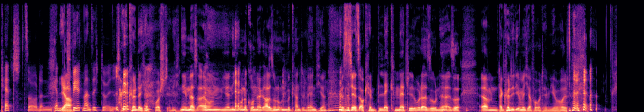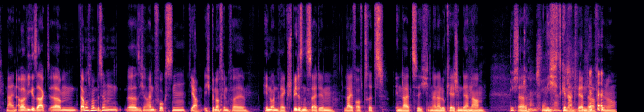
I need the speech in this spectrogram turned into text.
catcht, so, dann, dann Ja. quält man sich durch. Aber ihr könnt euch ja vorstellen, ich nehme das Album hier nicht ohne Grund, ja, gerade so eine unbekannte Band hier. Und das ist ja jetzt auch kein Black Metal oder so, ne? Also, ähm, da könntet ihr mich ja verurteilen, wie ihr wollt. Nein, aber wie gesagt, ähm, da muss man ein bisschen äh, sich reinfuchsen. Ja, ich bin auf jeden Fall hin und weg. Spätestens seit dem Live-Auftritt in Leipzig in einer Location, der Namen Nicht äh, genannt werden nicht darf. genannt werden darf. Genau.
